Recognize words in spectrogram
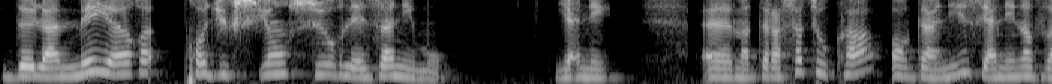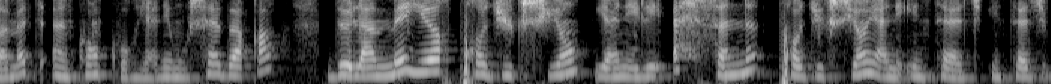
de la meilleure production sur les animaux. يعني مدرستك organise يعني نظمت un concours يعني مسابقة de la meilleure production يعني لأحسن production يعني إنتاج إنتاج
